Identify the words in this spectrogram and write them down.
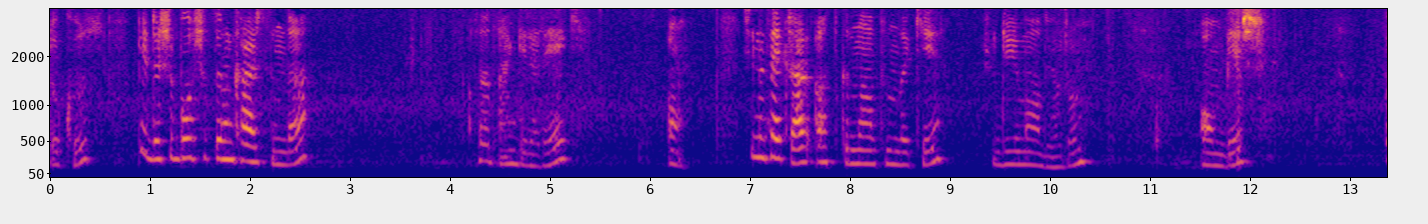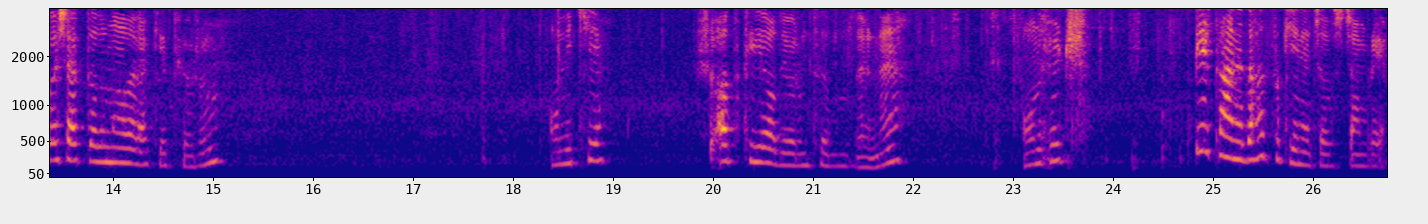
9. Bir de şu boşlukların karşısında aradan girerek 10. Şimdi tekrar atkının altındaki şu düğümü alıyorum. 11. Başak dalını alarak yapıyorum. 12. Şu atkıyı alıyorum tığımın üzerine. 13. Bir tane daha sık iğne çalışacağım buraya.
